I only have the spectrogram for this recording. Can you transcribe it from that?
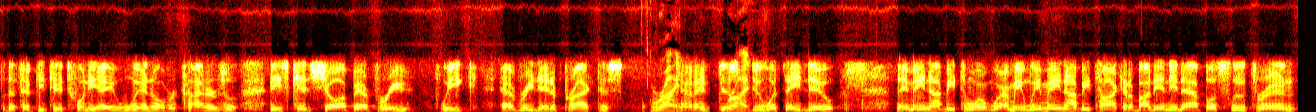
with a 52 28 win over Connersville. These kids show up every week, every day to practice. Right. Kind of just right. do what they do. They may not be. I mean, we may not be talking about Indianapolis Lutheran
